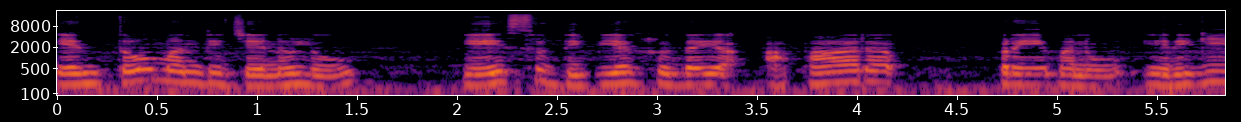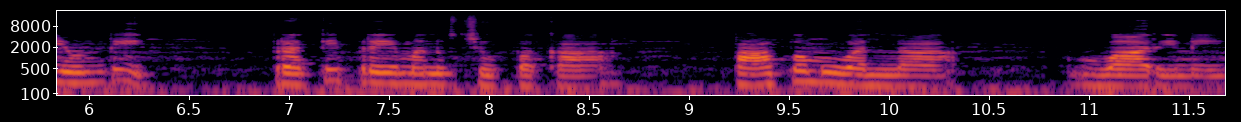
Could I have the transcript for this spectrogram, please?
ఎంతోమంది జనులు యేసు దివ్య హృదయ అపార ప్రేమను ఎరిగి ఉండి ప్రతి ప్రేమను చూపక పాపము వల్ల వారిని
